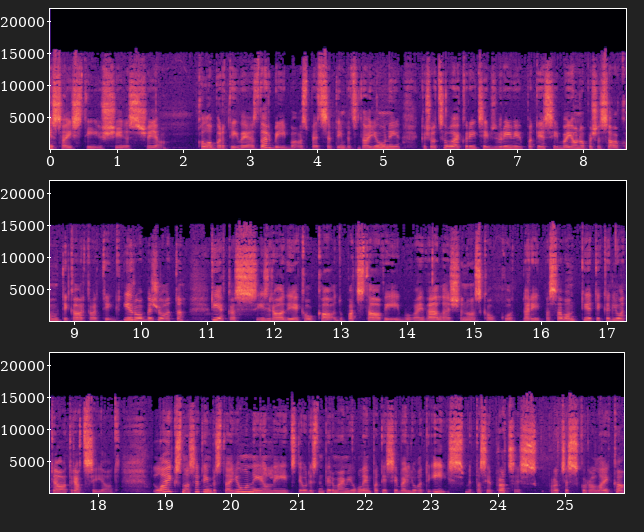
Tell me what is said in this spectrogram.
iesaistījušies šajā kolaboratīvajās darbībās pēc 17. jūnija, ka šo cilvēku rīcības brīvība patiesībā jau no paša sākuma tika ārkārtīgi ierobežota. Tie, kas izrādīja kaut kādu patstāvību vai vēlēšanos kaut ko darīt pa savam, tie tika ļoti ātri atsijāti. Laiks no 17. jūnija līdz 21. jūlijam patiesībā ir ļoti īss, bet tas ir process, process, kura laikā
